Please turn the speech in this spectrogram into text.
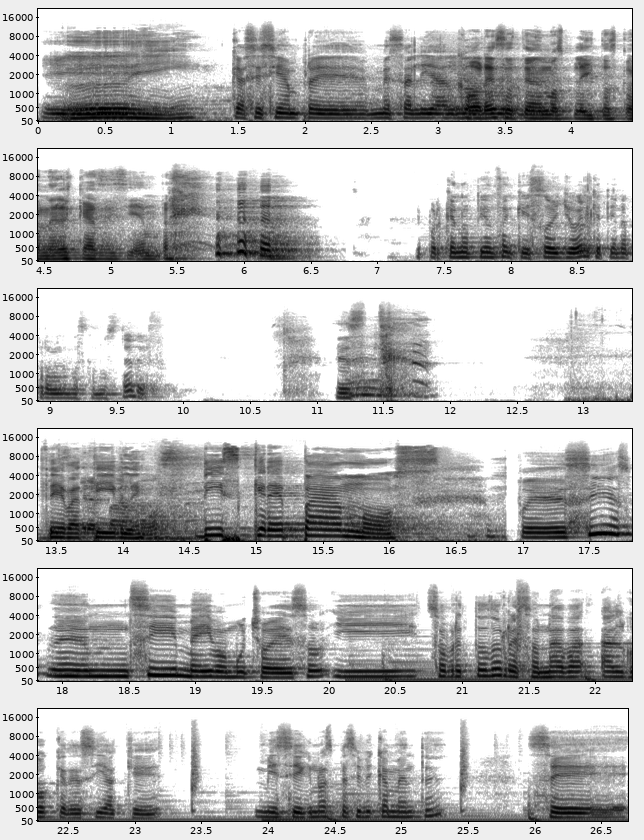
Y Uy. Casi siempre me salía algo. Por eso tenemos pleitos con él casi siempre. ¿Y por qué no piensan que soy yo el que tiene problemas con ustedes? Este, Debatible. Discrepamos. Pues sí, es- em, sí me iba mucho a eso y sobre todo resonaba algo que decía que mi signo específicamente se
